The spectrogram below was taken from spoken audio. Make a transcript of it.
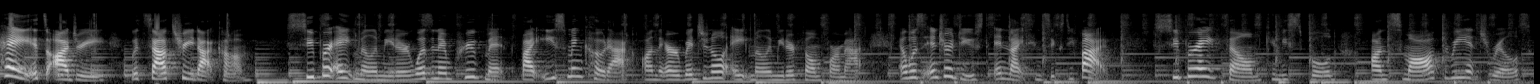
Hey, it's Audrey with SouthTree.com. Super 8mm was an improvement by Eastman Kodak on the original 8mm film format and was introduced in 1965. Super 8 film can be spooled on small 3-inch reels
